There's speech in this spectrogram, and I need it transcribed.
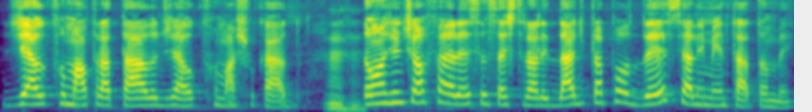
de algo que foi maltratado, de algo que foi machucado. Uhum. Então a gente oferece ancestralidade para poder se alimentar também.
